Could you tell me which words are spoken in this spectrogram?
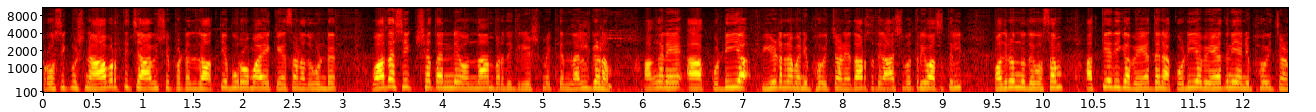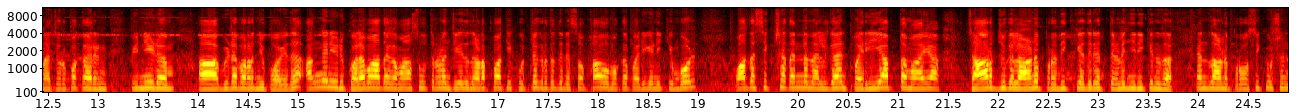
പ്രോസിക്യൂഷൻ ആവർത്തിച്ച് ആവശ്യപ്പെട്ടത് ഇത് അത്യപൂർവമായ കേസാണ്. അതുകൊണ്ട് വധശിക്ഷ തന്നെ ഒന്നാം പ്രതി ഗ്രീഷ്മയ്ക്ക് നൽകണം. അങ്ങനെ കൊടിയ പീഡനം അനുഭവിച്ചാണ് യഥാർത്ഥത്തിൽ ആശുപത്രിവാസത്തിൽ പതിനൊന്ന് ദിവസം അത്യധിക വേദന കൊടിയ വേദന അനുഭവിച്ചാണ് ചെറുപ്പക്കാരൻ പിന്നീട് വിട പറഞ്ഞു പോയത്. അങ്ങനെ ഒരു കൊലപാതകം ആസൂത്രണം ചെയ്ത് നടപ്പാക്കിയ കുറ്റകൃത്യത്തിന്റെ സ്വഭാവമൊക്കെ പരിഗണിക്കുമ്പോൾ വധശിക്ഷ തന്നെ നൽകാൻ പര്യാപ്തമായ ചാർജുകളാണ് പ്രതിക്കെതിരെ തെളിഞ്ഞിരിക്കുന്നത് എന്നതാണ് പ്രോസിക്യൂഷൻ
